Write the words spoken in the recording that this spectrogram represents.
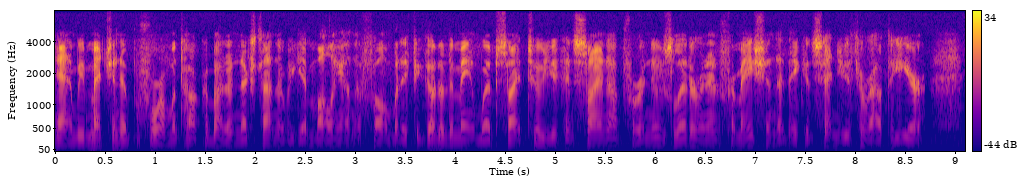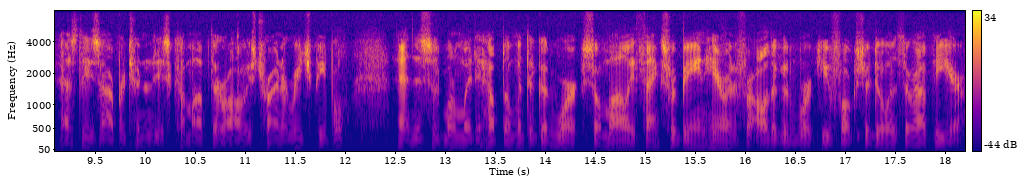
And we've mentioned it before, and we'll talk about it next time that we get Molly on the phone. But if you go to the main website too, you can sign up for a newsletter and information that they can send you throughout the year. As these opportunities come up, they're always trying to reach people, and this is one way to help them with the good work. So, Molly, thanks for being here and for all the good work you folks are doing throughout the year.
